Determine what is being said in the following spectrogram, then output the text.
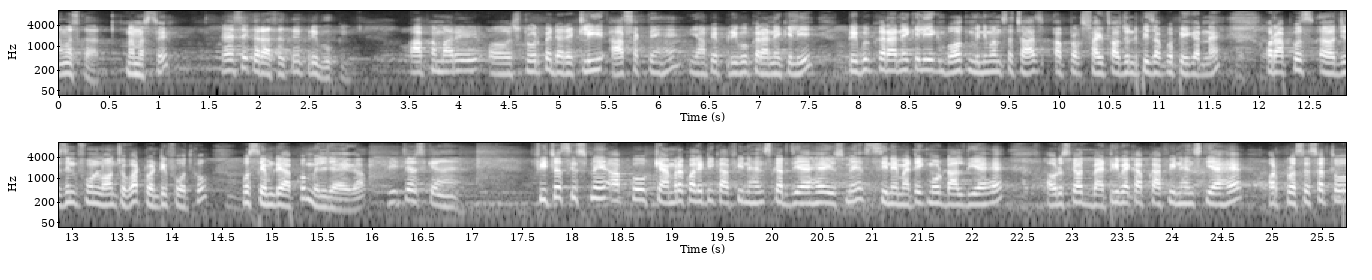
नमस्कार। नमस्ते। कैसे करा सकते हैं प्री बुकिंग आप हमारे स्टोर पे डायरेक्टली आ सकते हैं। यहाँ पे प्री बुक कराने के लिए। प्री बुक कराने के लिए एक बहुत मिनिमम सा charge approx five thousand rupees आपको पे करना है। अच्छा। और आपको जिस दिन फ़ोन लॉन्च होगा ट्वेंटी फोर्थ को वो सेम डे आपको मिल जाएगा। फीचर्स क्या हैं? फीचर्स इसमें आपको कैमरा क्वालिटी काफ़ी इन्हेंस कर दिया है इसमें सिनेमैटिक मोड डाल दिया है और उसके बाद बैटरी बैकअप काफ़ी इन्हेंस किया है और प्रोसेसर तो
